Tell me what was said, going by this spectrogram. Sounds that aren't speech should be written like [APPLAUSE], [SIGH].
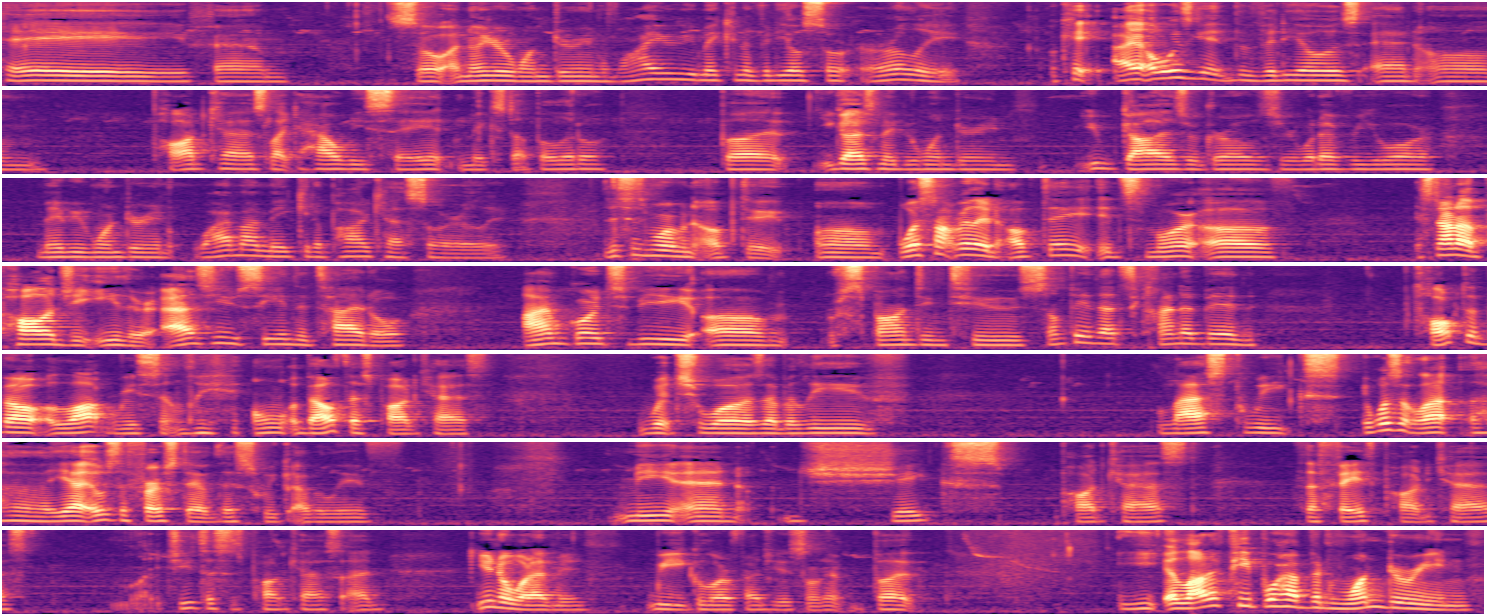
Hey fam. So I know you're wondering why are you making a video so early? Okay, I always get the videos and um podcasts like how we say it mixed up a little. But you guys may be wondering, you guys or girls or whatever you are, may be wondering why am I making a podcast so early? This is more of an update. Um well it's not really an update, it's more of it's not an apology either. As you see in the title, I'm going to be um, responding to something that's kind of been talked about a lot recently [LAUGHS] on, about this podcast, which was, I believe, last week's. It wasn't last. Uh, yeah, it was the first day of this week, I believe. Me and Jake's podcast, the Faith podcast, like Jesus's podcast. I, you know what I mean. We glorify Jesus on it, but a lot of people have been wondering,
